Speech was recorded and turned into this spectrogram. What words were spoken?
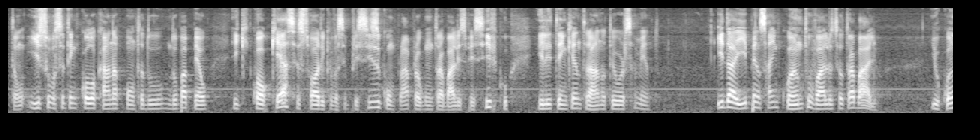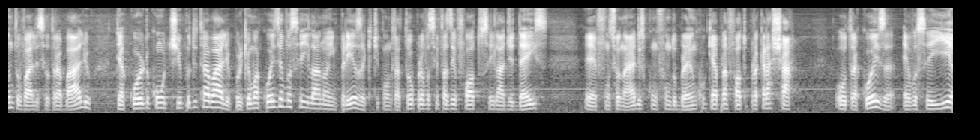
Então isso você tem que colocar na ponta do, do papel e que qualquer acessório que você precise comprar para algum trabalho específico, ele tem que entrar no teu orçamento. E daí pensar em quanto vale o seu trabalho e o quanto vale o seu trabalho de acordo com o tipo de trabalho. Porque uma coisa é você ir lá numa empresa que te contratou para você fazer fotos, sei lá, de 10 é, funcionários com fundo branco que é para foto para crachá. Outra coisa é você ir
